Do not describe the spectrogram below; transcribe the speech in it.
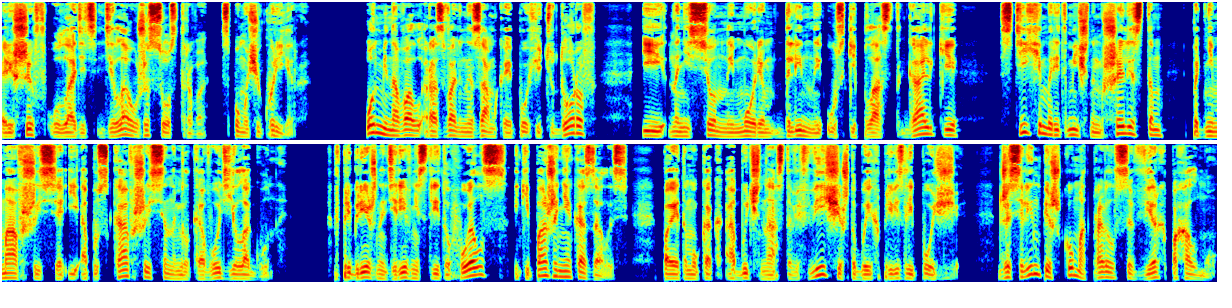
решив уладить дела уже с острова с помощью курьера. Он миновал развалины замка эпохи Тюдоров и нанесенный морем длинный узкий пласт гальки с тихим ритмичным шелестом, поднимавшийся и опускавшийся на мелководье лагуны. В прибрежной деревне Стрит оф Уэллс экипажа не оказалось, поэтому, как обычно оставив вещи, чтобы их привезли позже, Джеселин пешком отправился вверх по холму.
